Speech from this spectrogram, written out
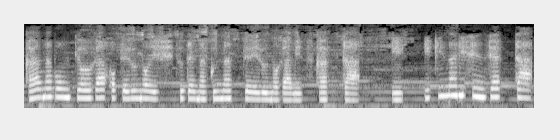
カーナボン卿がホテルの一室で亡くなっているのが見つかった。い、いきなり死んじゃった。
